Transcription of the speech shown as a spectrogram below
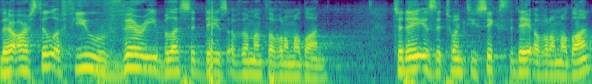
There are still a few very blessed days of the month of Ramadan. Today is the 26th day of Ramadan,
